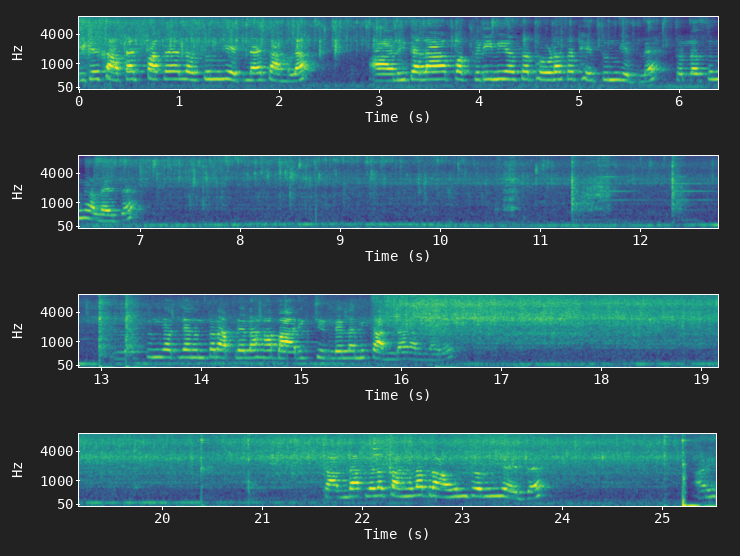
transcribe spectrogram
इथे सात आठ पाकळ्या लसूण घेतलाय चांगला. आणि त्याला पकडीने असं थोडासा ठेचून घेतलाय. तो लसूण घालायचा आहे लसूण घातल्यानंतर आपल्याला हा बारीक चिरलेला मी कांदा घालणार आहे. कांदा आपल्याला चांगला ब्राऊन करून घ्यायचा आहे आणि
